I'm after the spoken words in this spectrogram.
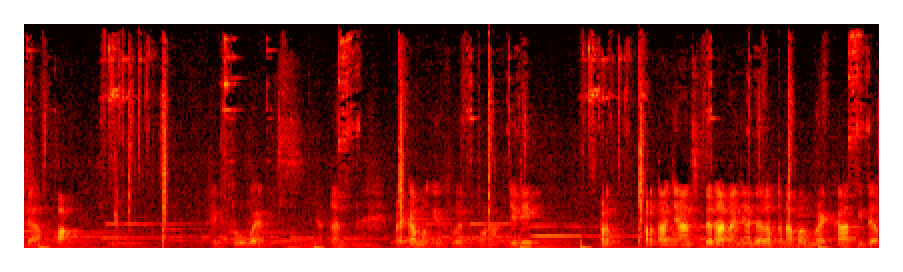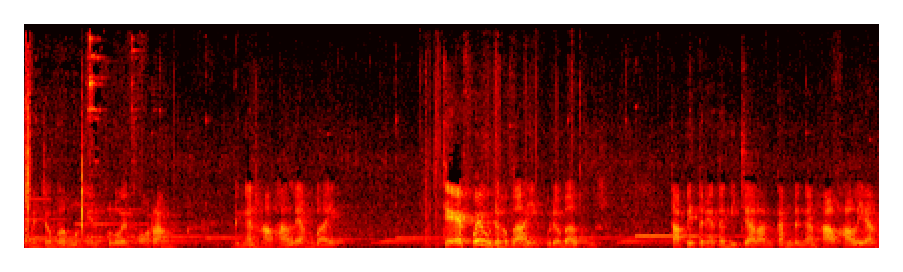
dampak influence ya kan mereka menginfluence orang jadi per pertanyaan sederhananya adalah kenapa mereka tidak mencoba menginfluence orang dengan hal-hal yang baik. CFW udah baik, udah bagus. Tapi ternyata dijalankan dengan hal-hal yang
